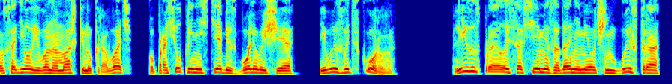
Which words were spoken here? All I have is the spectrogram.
усадил его на Машкину кровать, попросил принести обезболивающее и вызвать скорую. Лиза справилась со всеми заданиями очень быстро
